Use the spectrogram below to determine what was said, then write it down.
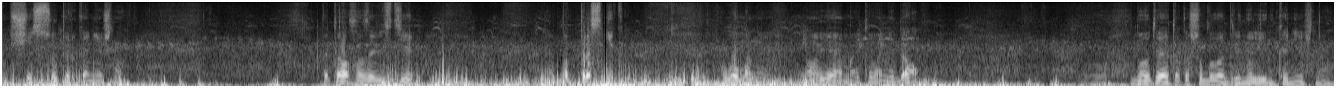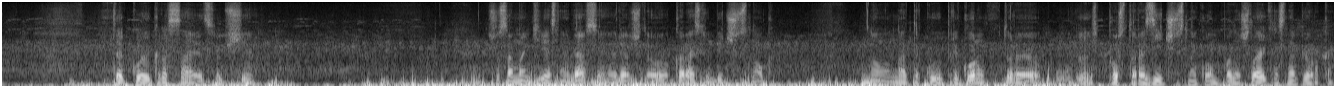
Вообще супер, конечно. Пытался завести под тростник ломаный, но я ему этого не дал. Ну вот это только что был адреналин, конечно. Такой красавец вообще. Что самое интересное, да, все говорят, что карась любит чеснок. Но на такую прикормку, которая э, просто разит чесноком, подошла и красноперка.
